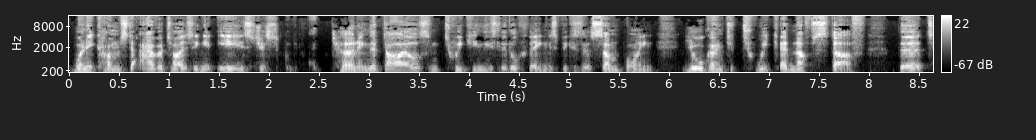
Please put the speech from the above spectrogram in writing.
when it comes to advertising, it is just turning the dials and tweaking these little things because at some point you're going to tweak enough stuff that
